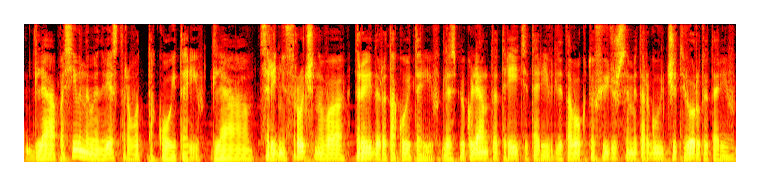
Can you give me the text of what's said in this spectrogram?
Для пассивного инвестора вот такой тариф, для среднесрочного трейдера такой тариф, для спекулянта третий тариф, для того, кто фьючерсами торгует четвертый тариф.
